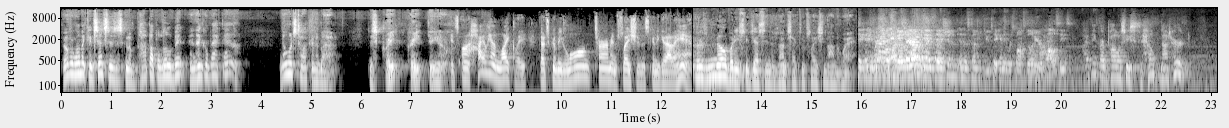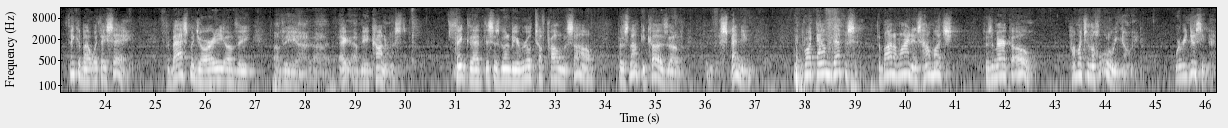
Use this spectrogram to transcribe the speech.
The overwhelming consensus is going to pop up a little bit and then go back down. No one's talking about this great, great, you know. It's un- highly unlikely that it's going to be long-term inflation that's going to get out of hand. There's nobody suggesting there's unchecked inflation on the way. Take any responsibility for the inflation in this country? Do you take any responsibility for your policies? I think our policies help, not hurt. Think about what they say. The vast majority of the of the, uh, uh, of the economists think that this is going to be a real tough problem to solve, but it's not because of spending. We brought down the deficit. The bottom line is how much does America owe? How much in the hole are we going? We're reducing that.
